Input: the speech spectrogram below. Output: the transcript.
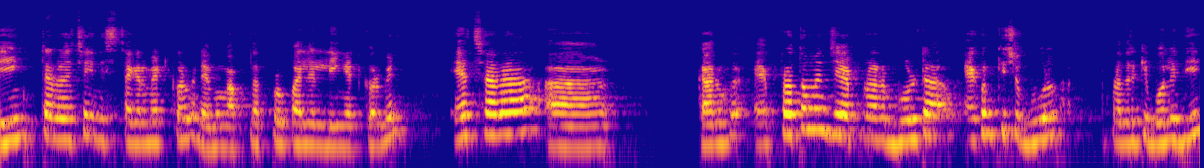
লিঙ্কটা রয়েছে ইনস্টাগ্রাম অ্যাড করবেন এবং আপনার প্রোফাইলের লিঙ্ক অ্যাড করবেন। এছাড়া কারও প্রথমে যে আপনার ভুলটা, এখন কিছু ভুল আপনাদেরকে বলে দিই,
